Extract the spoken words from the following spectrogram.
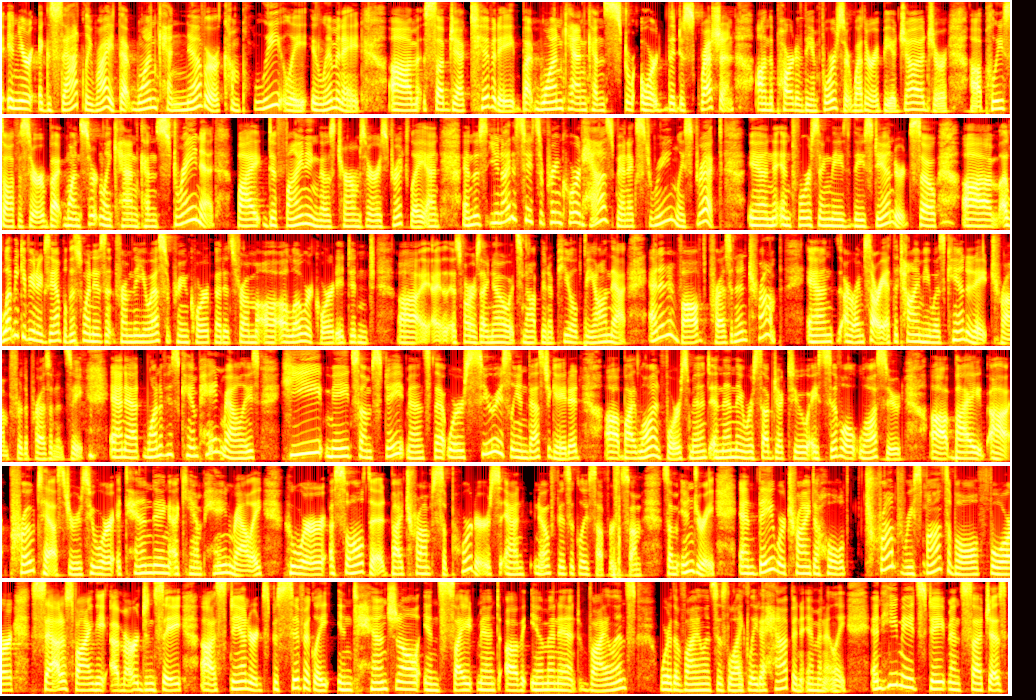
and you're exactly right that one can never completely eliminate um, subjectivity but one can constr- or the discretion on the part of the enforcer whether whether it be a judge or a police officer, but one certainly can constrain it by defining those terms very strictly. And, and this United States Supreme Court has been extremely strict in enforcing these, these standards. So um, let me give you an example. This one isn't from the U.S. Supreme Court, but it's from a, a lower court. It didn't, uh, as far as I know, it's not been appealed beyond that. And it involved President Trump. And or I'm sorry, at the time he was candidate Trump for the presidency. And at one of his campaign rallies, he made some statements that were seriously investigated uh, by law enforcement, and then they were subject to a civil lawsuit uh, by uh, protesters who were attending a campaign rally who were assaulted by Trump supporters and you know physically suffered some some injury and they were trying to to hold Trump responsible for satisfying the emergency uh, standard, specifically intentional incitement of imminent violence where the violence is likely to happen imminently. And he made statements such as,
